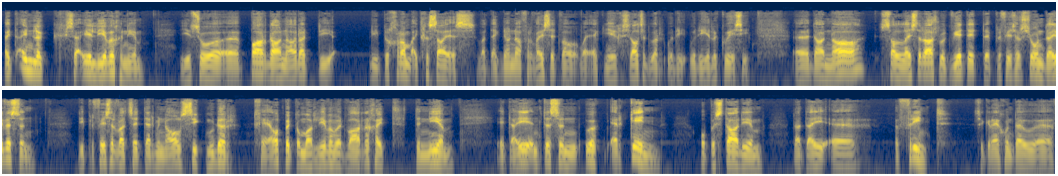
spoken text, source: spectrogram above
uiteindelik sy eie lewe geneem hierso 'n uh, paar dae nadat die die program uitgesaai is wat ek nou na verwys het waar waar ek nie gesels het oor oor die oor die hele kwessie. Uh daarna sal luisteraars ook weet het uh, professor Shaun Davison die professor wat sy terminaal siek moeder gehelp het om haar lewe met waardigheid te neem het hy intussen ook erken op 'n stadium dat hy 'n uh, 'n vriend, se reg onthou eh, 'n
